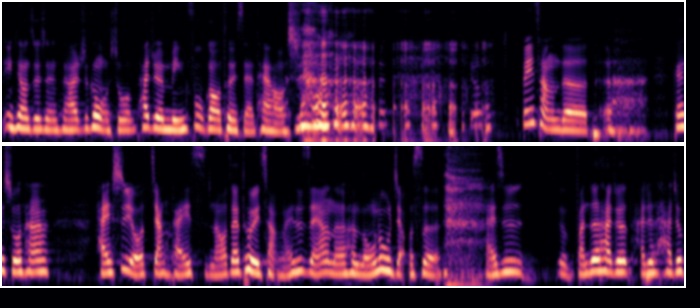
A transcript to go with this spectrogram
印象最深刻，她就跟我说，她觉得民妇告退实在太好笑，就非常的呃，该说她还是有讲台词，然后再退场，还是怎样呢？很融入角色，还是就反正她就她就她就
